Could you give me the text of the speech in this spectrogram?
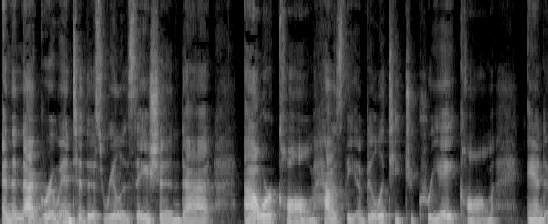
And then that grew into this realization that our calm has the ability to create calm and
